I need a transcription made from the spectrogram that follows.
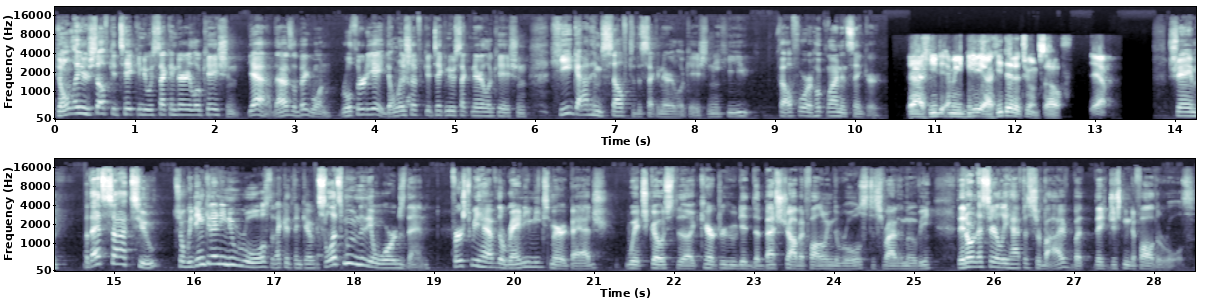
Don't let yourself get taken to a secondary location. Yeah, that's a big one. Rule 38. Don't let yourself get taken to a secondary location. He got himself to the secondary location. He fell for it hook, line, and sinker. Yeah, he. I mean, he. Yeah, he did it to himself. Yeah. Shame. But that's Saw 2. So we didn't get any new rules that I could think of. So let's move into the awards then. First, we have the Randy Meeks Merit Badge, which goes to the character who did the best job at following the rules to survive the movie. They don't necessarily have to survive, but they just need to follow the rules.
